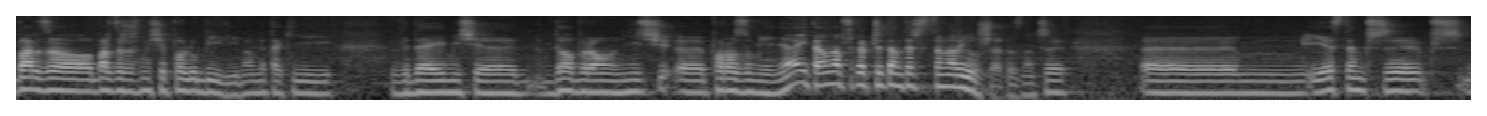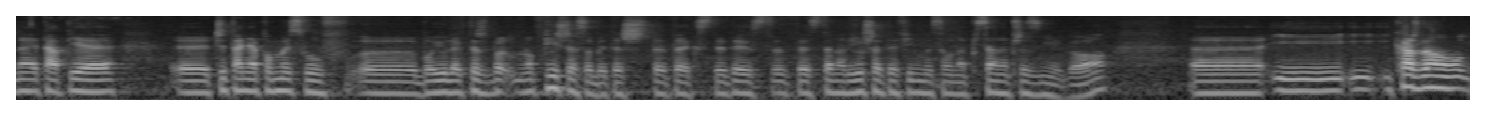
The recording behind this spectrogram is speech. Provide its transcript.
bardzo, bardzo żeśmy się polubili. Mamy taki, wydaje mi się, dobrą nić e, porozumienia i tam na przykład czytam też scenariusze, to znaczy em, jestem przy, przy, na etapie e, czytania pomysłów, bo Julek też no, pisze sobie też te teksty, te, te scenariusze, te filmy są napisane przez niego. E, I, i, i każdą,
